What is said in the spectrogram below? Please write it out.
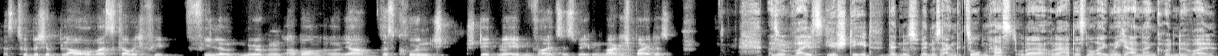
das, typische Blau, was glaube ich viel, viele mögen, aber äh, ja, das Grün steht mir ebenfalls. Deswegen mag ich beides. Also weil es dir steht, wenn du es wenn du's angezogen hast, oder, oder hat das noch irgendwelche anderen Gründe? Weil,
